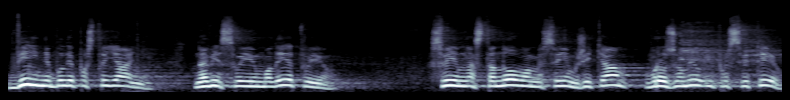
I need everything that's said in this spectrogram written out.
війни були постоянні. Но він своєю молитвою, своїм настановами, своїм життям врозумів і просвітив.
